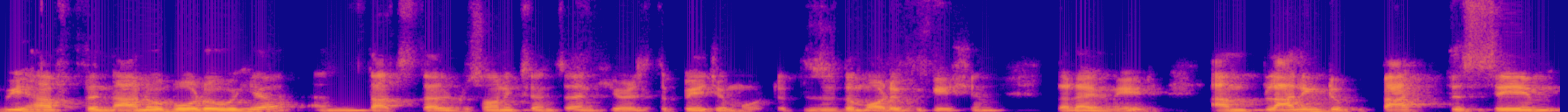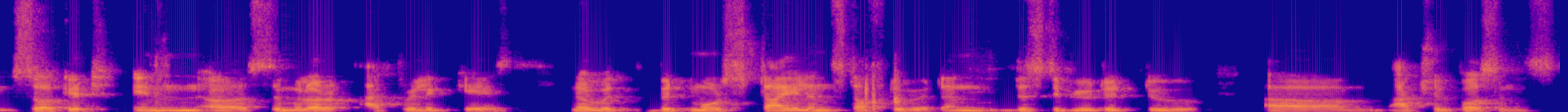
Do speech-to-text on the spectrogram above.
we have the nano board over here and that's the ultrasonic sensor and here's the pager motor. This is the modification that I made. I'm planning to pack the same circuit in a similar acrylic case, you know, with a bit more style and stuff to it and distribute it to um, actual persons.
